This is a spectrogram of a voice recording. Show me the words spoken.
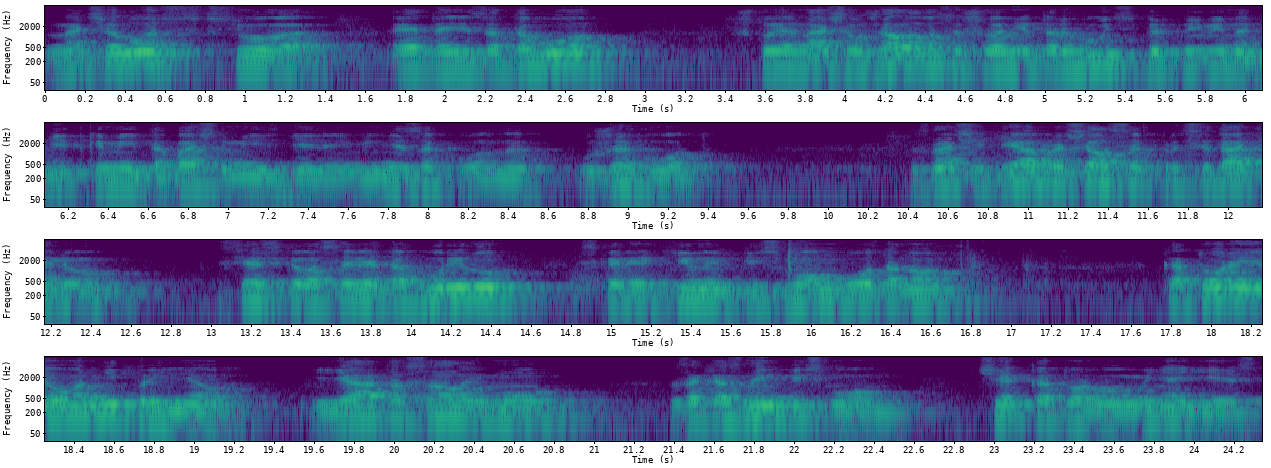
Началось все это из-за того, что я начал жаловаться, что они торгуют спиртными напитками и табачными изделиями незаконно, уже год. Значит, я обращался к председателю сельского совета Гурину с коллективным письмом, вот оно, которое он не принял. Я отослал ему заказным письмом, чек которого у меня есть.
